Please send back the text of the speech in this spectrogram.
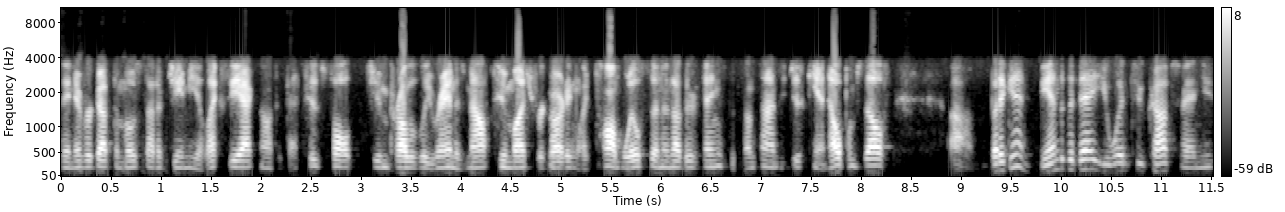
They never got the most out of Jamie Oleksiak. Not that that's his fault. Jim probably ran his mouth too much regarding like Tom Wilson and other things, but sometimes he just can't help himself. Um, but again, at the end of the day, you win two cups, man. You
